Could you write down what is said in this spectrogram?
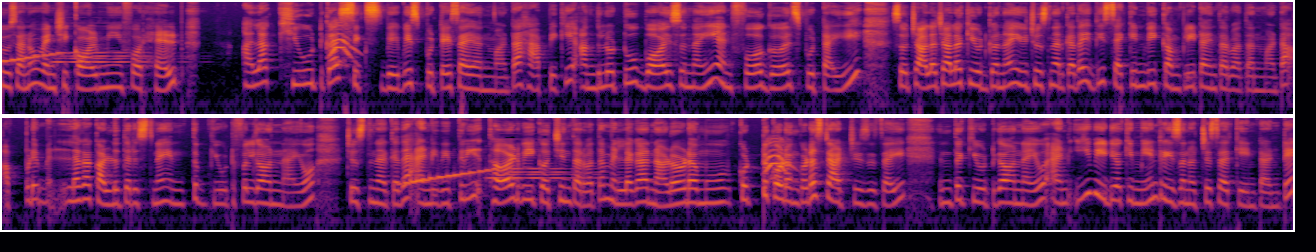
చూశాను when she call me for help. అలా క్యూట్‌గా సిక్స్ బేబీస్ పుట్టేసాయన్నమాట హ్యాపీకి. అందులో టూ బాయ్స్ ఉన్నాయి అండ్ ఫోర్ గర్ల్స్ పుట్టాయి. సో, చాలా చాలా క్యూట్‌గా ఉన్నాయి. ఇవి చూస్తున్నారు కదా! ఇది సెకండ్ వీక్ కంప్లీట్ అయిన తర్వాత అనమాట. అప్పుడే మెల్లగా కళ్ళు తెరుస్తున్నాయి. ఎంత బ్యూటిఫుల్‌గా ఉన్నాయో చూస్తున్నారు కదా! అండ్ ఇది త్రీ థర్డ్ వీక్ వచ్చిన తర్వాత మెల్లగా నడవడము, కొట్టుకోవడం కూడా స్టార్ట్ చేసేసాయి. ఎంత క్యూట్‌గా ఉన్నాయో. అండ్ ఈ వీడియోకి మెయిన్ రీజన్ వచ్చేసరికి ఏంటంటే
